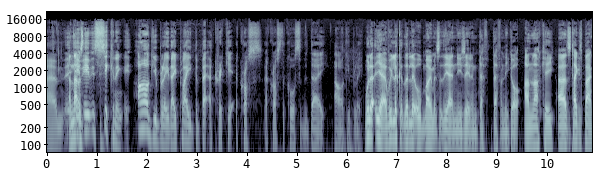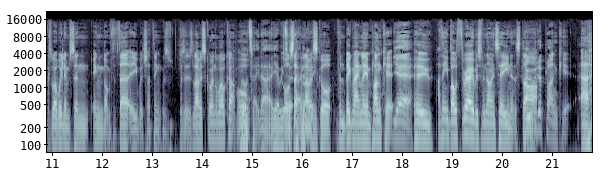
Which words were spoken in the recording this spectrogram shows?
Um, And that it, was- it was sickening. It, arguably, they played the better cricket across across the course of the day. Arguably, Well, uh, yeah, if we look at the little moments at the end, New Zealand def- definitely got unlucky. Uh, to take us back as well, Williamson, England got him for 30, which I think was was it his lowest score in the World Cup? Or, We'll take that. Yeah, we or took second that, lowest we? score from the big man Liam Plunkett. Yeah. Who, I think he bowled three overs for 19 at the start. who'd Plunkett? Uh,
